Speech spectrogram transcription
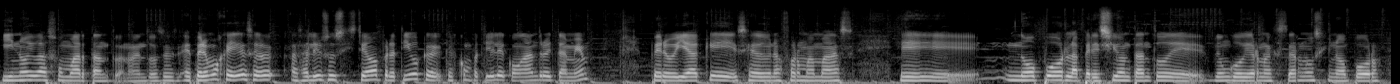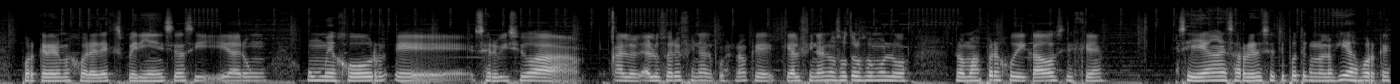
y no iba a sumar tanto, ¿no? Entonces esperemos que llegue a, salir su sistema operativo que, es compatible con Android también, pero ya que sea de una forma más eh, no por la presión tanto de, un gobierno externo, sino por, por querer mejorar experiencias y, dar un, un mejor eh, servicio a, al, usuario final, pues, ¿no? Que, que, al final nosotros somos los, los más perjudicados si es que se llegan a desarrollar ese tipo de tecnologías, porque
